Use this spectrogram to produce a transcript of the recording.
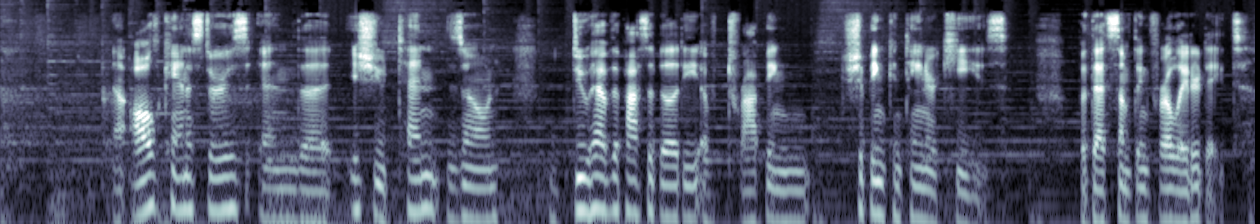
Now all canisters in the issue 10 zone do have the possibility of dropping shipping container keys, but that's something for a later date.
